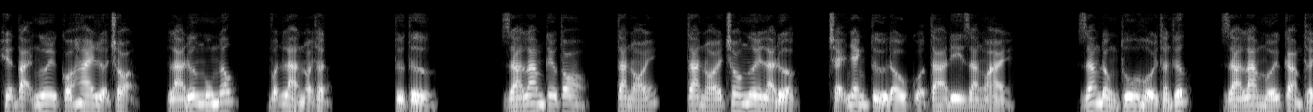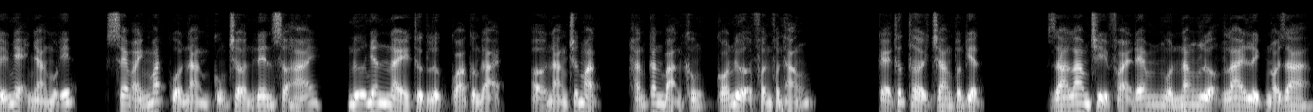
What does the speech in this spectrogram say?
Hiện tại ngươi có hai lựa chọn, là đương ngu ngốc, vẫn là nói thật. Từ từ, Già Lam kêu to, ta nói, ta nói cho ngươi là được, chạy nhanh từ đầu của ta đi ra ngoài. Giang Đồng thu hồi thân thức, Già Lam mới cảm thấy nhẹ nhàng một ít, xem ánh mắt của nàng cũng trở nên sợ hãi, nữ nhân này thực lực quá cường đại, ở nàng trước mặt, hắn căn bản không có nửa phần phần thắng. Kẻ thức thời trang tuấn kiệt. Già Lam chỉ phải đem nguồn năng lượng lai lịch nói ra.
